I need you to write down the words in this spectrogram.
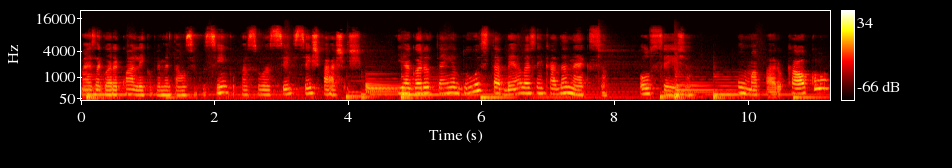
mas agora com a Lei Complementar 155 passou a ser seis faixas. E agora eu tenho duas tabelas em cada anexo, ou seja, uma para o cálculo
